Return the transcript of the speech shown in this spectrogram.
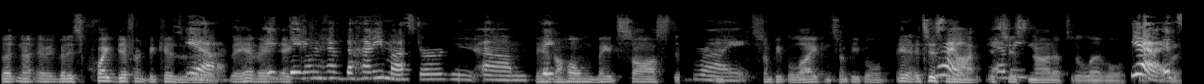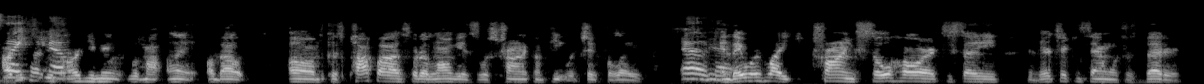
But not, I mean, but it's quite different because of Yeah. the, they have a, It, a- they don't have the honey mustard and um they they, have a homemade sauce that right. some people like and some people yeah, it's just Right. not it's Every- just not up to the level. Yeah, it's I like, you this know- argument with my aunt about, um, because Popeyes for the longest was trying to compete with Chick-fil-A. Oh no. And they were like trying so hard to say that their chicken sandwich was better.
